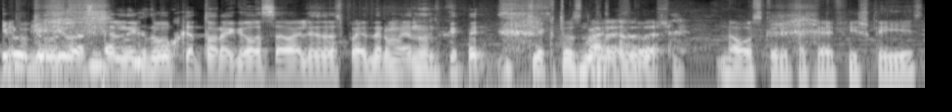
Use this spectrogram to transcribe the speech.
и победил остальных двух, которые голосовали за Спайдермена. Те, кто знали, на Оскаре такая фишка есть.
